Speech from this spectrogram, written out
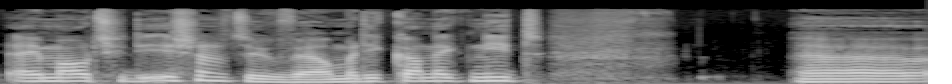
emotie, die is er natuurlijk wel... maar die kan ik niet... Uh,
